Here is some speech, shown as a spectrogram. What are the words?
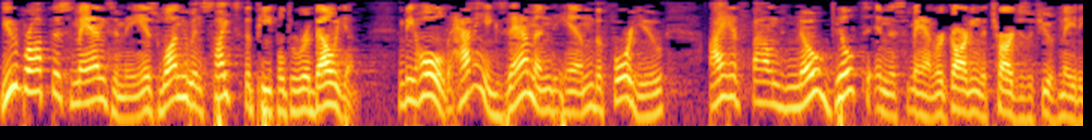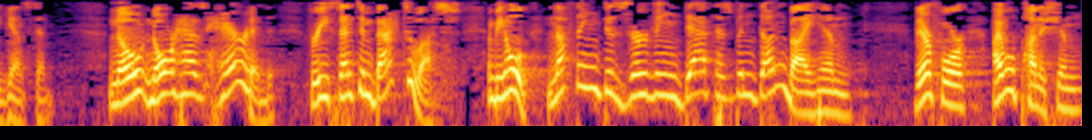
You brought this man to me as one who incites the people to rebellion. And behold, having examined him before you, I have found no guilt in this man regarding the charges which you have made against him. No, nor has Herod, for he sent him back to us. And behold, nothing deserving death has been done by him. Therefore, I will punish him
